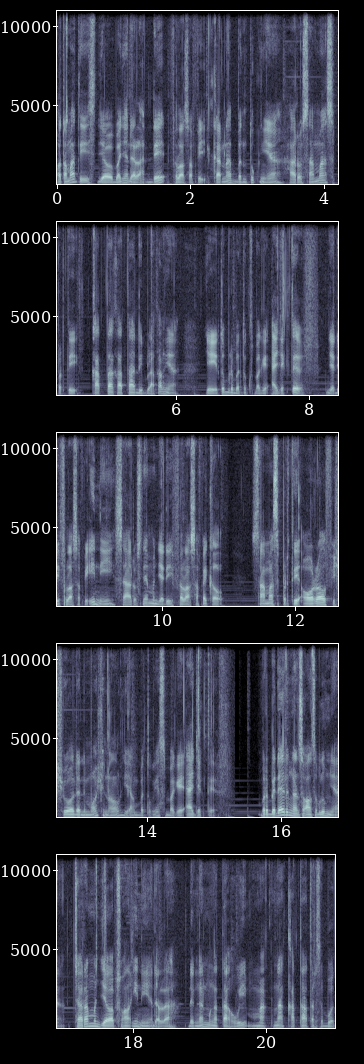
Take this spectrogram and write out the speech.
Otomatis jawabannya adalah D, philosophy, karena bentuknya harus sama seperti kata-kata di belakangnya, yaitu berbentuk sebagai adjective. Jadi philosophy ini seharusnya menjadi philosophical. Sama seperti oral, visual, dan emotional yang bentuknya sebagai adjective. Berbeda dengan soal sebelumnya, cara menjawab soal ini adalah dengan mengetahui makna kata tersebut.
